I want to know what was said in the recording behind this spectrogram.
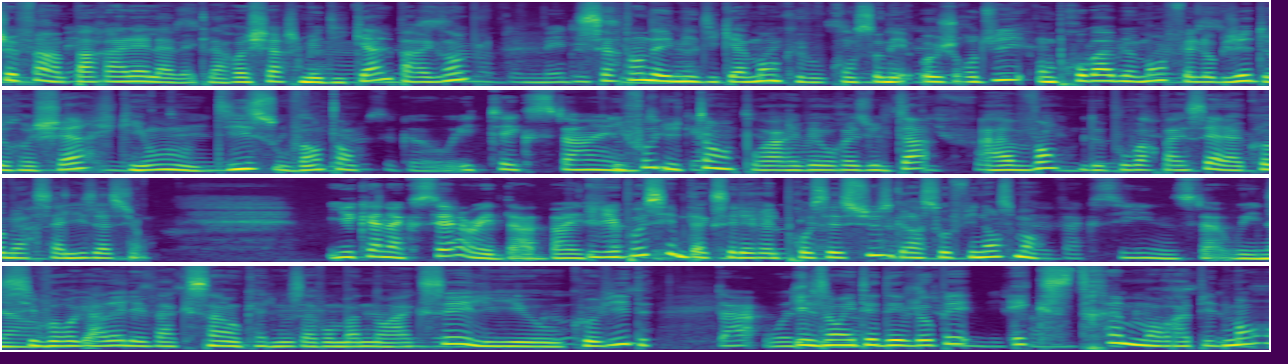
je fais un parallèle avec la recherche médicale, par exemple, certains des médicaments que vous consommez aujourd'hui ont probablement fait l'objet de recherches qui ont 10 ou 20 ans. Il faut du temps pour arriver au résultat avant de pouvoir passer à la commercialisation. Il est possible d'accélérer le processus grâce au financement. Si vous regardez les vaccins auxquels nous avons maintenant accès liés au Covid, ils ont été développés extrêmement rapidement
